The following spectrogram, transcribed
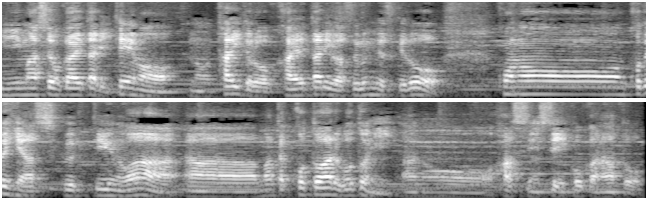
言い回しを変えたりテーマをのタイトルを変えたりはするんですけどこの固定費圧縮っていうのはあまたことあるごとに、あの発信していこうかなと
